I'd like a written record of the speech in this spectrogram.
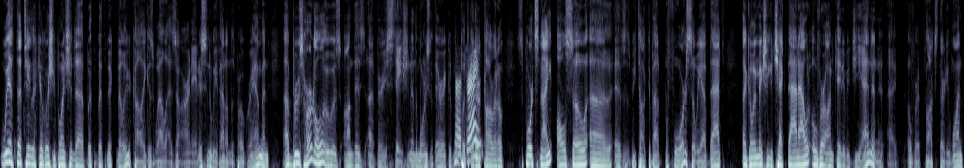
with uh, Taylor Kilgore. She mentioned uh, with, with Mick Miller, your colleague, as well as Aaron Anderson, who we've had on the program, and uh, Bruce Hurdle, who was on this uh, very station in the mornings with Eric. We put right. together Colorado Sports Night also, as we talked about before. So we have that that uh, going. Make sure you check that out over on KWGN and uh, over at Fox 31.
